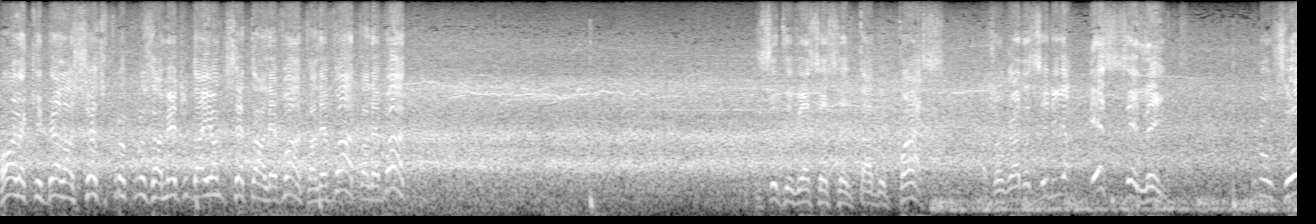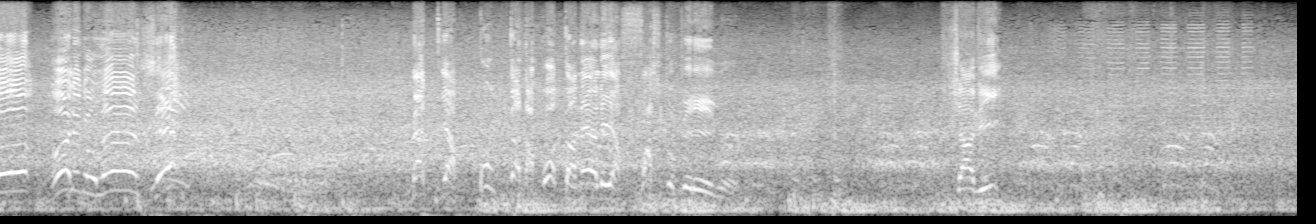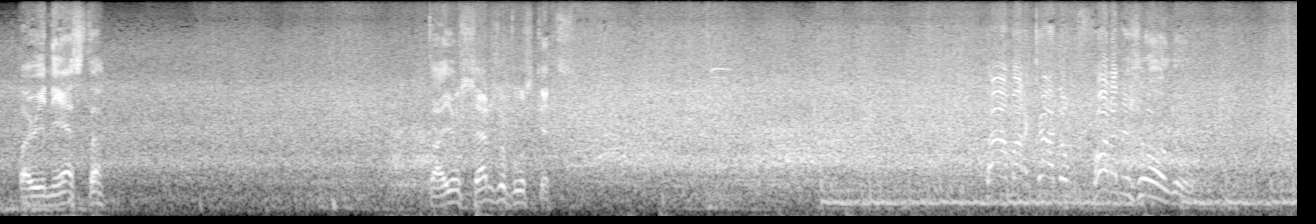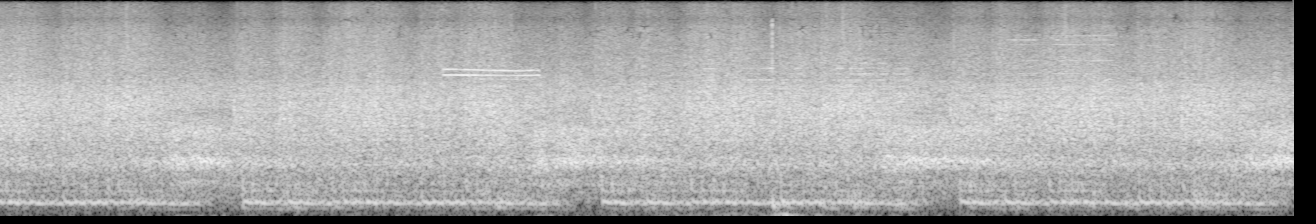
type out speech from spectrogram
Olha que bela chance para o cruzamento daí onde você está. Levanta, levanta, levanta. Se tivesse acertado o passe, a jogada seria excelente. Cruzou, olho no lance mete a ponta da bota nela e afasta o perigo. Xavi. Para o Iniesta. Tá aí o Sérgio Busquets. Tá marcado um fora de jogo.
